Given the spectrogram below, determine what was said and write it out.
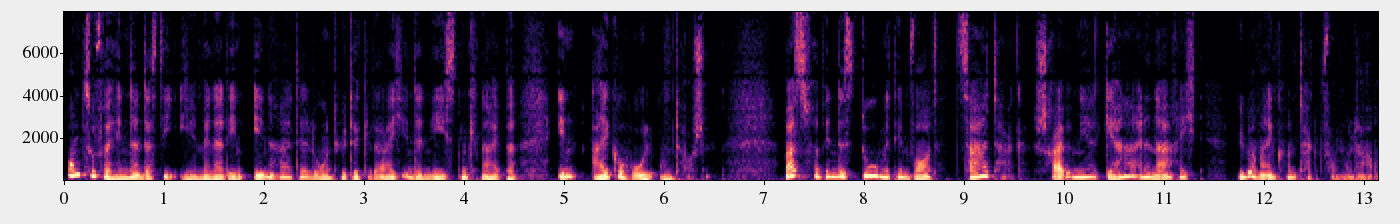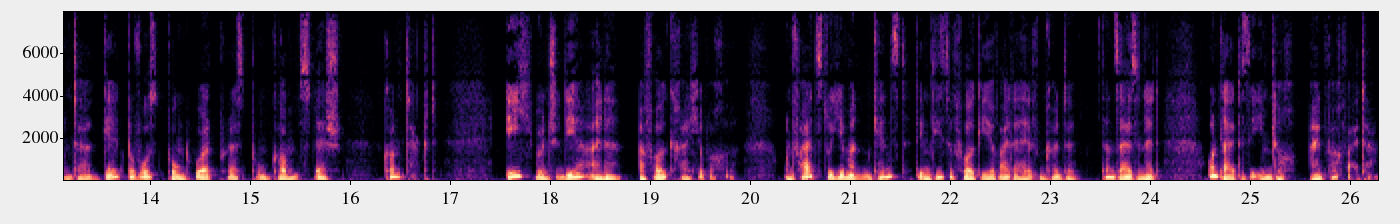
um zu verhindern, dass die Ehemänner den Inhalt der Lohntüte gleich in der nächsten Kneipe in Alkohol umtauschen. Was verbindest du mit dem Wort Zahltag? Schreibe mir gerne eine Nachricht über mein Kontaktformular unter geldbewusst.wordpress.com slash Kontakt. Ich wünsche dir eine erfolgreiche Woche. Und falls du jemanden kennst, dem diese Folge hier weiterhelfen könnte, dann sei so nett und leite sie ihm doch einfach weiter.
